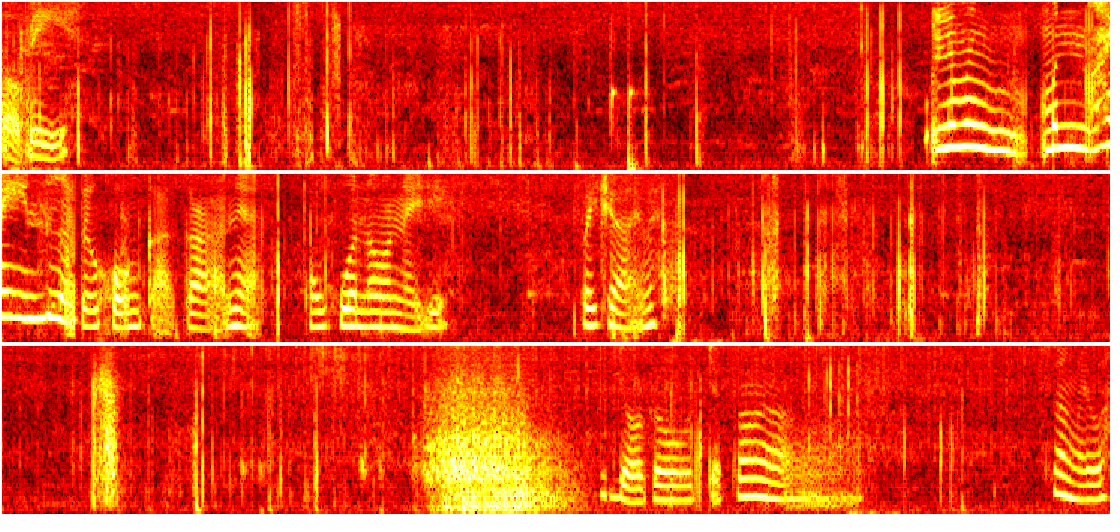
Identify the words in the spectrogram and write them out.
ตอบดีอุ๊ย แล้วมันมันให้เลือดไปของกากาเนี่ยเอาควรเอาอันไหนดีไปฉายไหมเดี๋ยวเราจะต้องสร้างอะไรวะ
